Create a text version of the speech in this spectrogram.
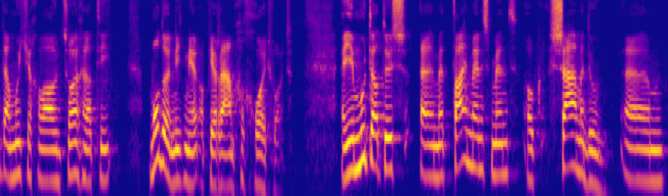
Dan moet je gewoon zorgen dat die modder niet meer op je raam gegooid wordt. En je moet dat dus uh, met time management ook samen doen. Um,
